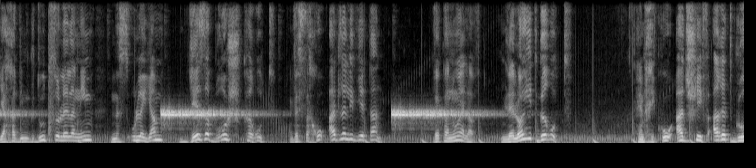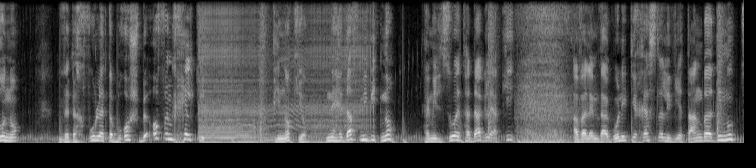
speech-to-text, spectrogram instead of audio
יחד עם גדוד צוללנים נסעו לים גזע ברוש כרות וסחו עד ללוויתן ופנו אליו ללא התגרות. הם חיכו עד שיפער את גרונו ודחפו לו את הברוש באופן חלקי. פינוקיו נהדף מבטנו, הם אילצו את הדג להקיא, אבל הם דאגו להתייחס ללוויתן בעדינות,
